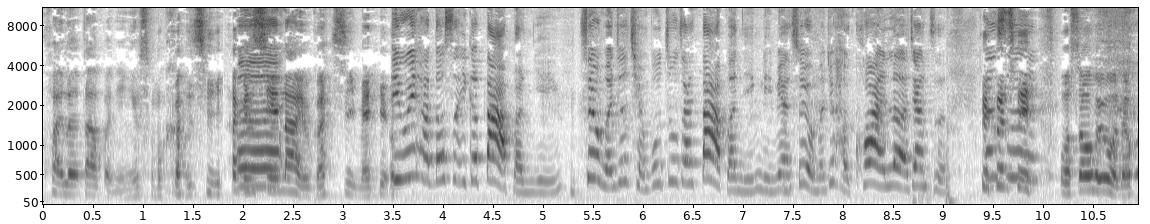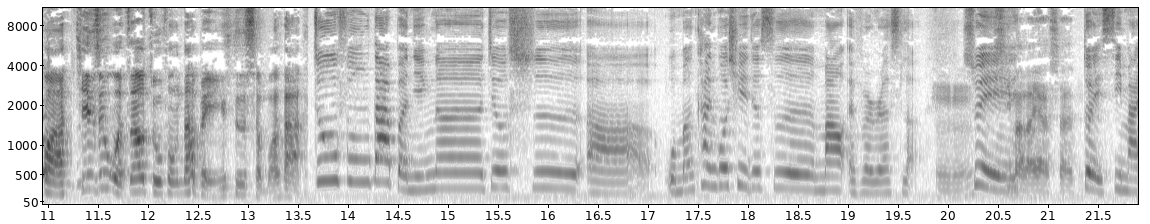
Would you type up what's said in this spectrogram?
快乐大本营有什么关系？它跟谢娜有关系没有？因为它都是一个大本营，所以我们就全部住在大本营里面，所以我们就很快乐这样子。但是，我收回我的话。其实我知道珠峰大本营是什么啦。珠峰大本营呢，就是呃，我们看过去就是 Mount Everest 了。嗯哼。所以喜马拉雅山。对，喜马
